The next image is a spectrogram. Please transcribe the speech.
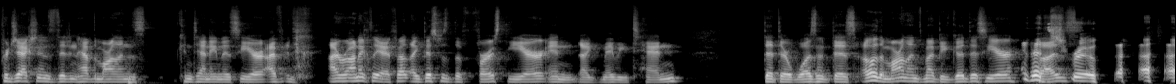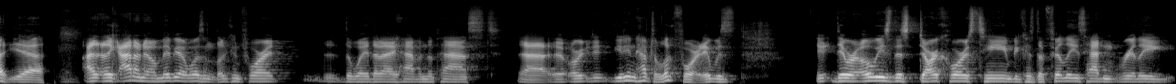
projections didn't have the Marlins contending this year. I've ironically, I felt like this was the first year in like maybe ten that there wasn't this. Oh, the Marlins might be good this year. That's buzz. true. yeah, I like. I don't know. Maybe I wasn't looking for it the, the way that I have in the past, uh, or you didn't have to look for it. It was. It, they were always this dark horse team because the Phillies hadn't really,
